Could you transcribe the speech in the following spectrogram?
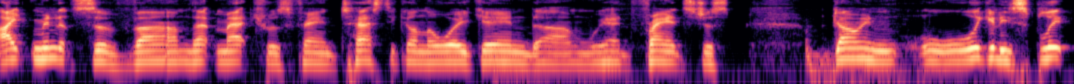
eight minutes of um, that match was fantastic on the weekend. Um, we had France just going lickety split,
